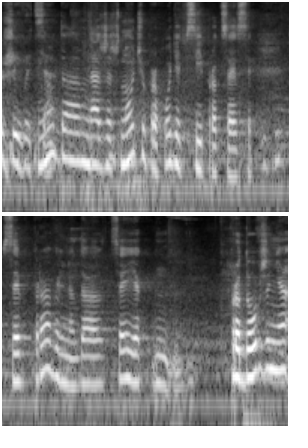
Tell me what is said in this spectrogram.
живиться. Ну да, в нас же ж ночі проходять всі процеси. Все правильно, да. Це як продовження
